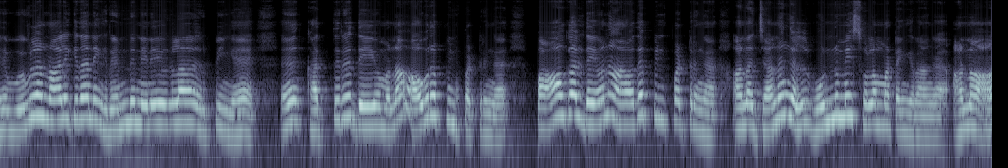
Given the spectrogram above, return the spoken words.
எவ்வளோ நாளைக்கு தான் நீங்கள் ரெண்டு நினைவுகளாக இருப்பீங்க? அஹ் கத்திர தெய்வம்னா அவரை பின்பற்றுங்க. பாகால் தெய்வம்னா அதை பின்பற்றுங்க. ஆனால் ஜனங்கள் ஒன்றுமே சொல்ல மாட்டேங்கிறாங்க. ஆனால்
